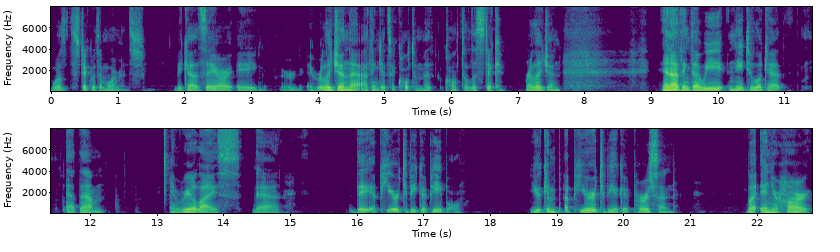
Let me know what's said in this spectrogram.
we'll stick with the Mormons because they are a, a religion that I think it's a cultistic religion and I think that we need to look at at them and realize that they appear to be good people. You can appear to be a good person, but in your heart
